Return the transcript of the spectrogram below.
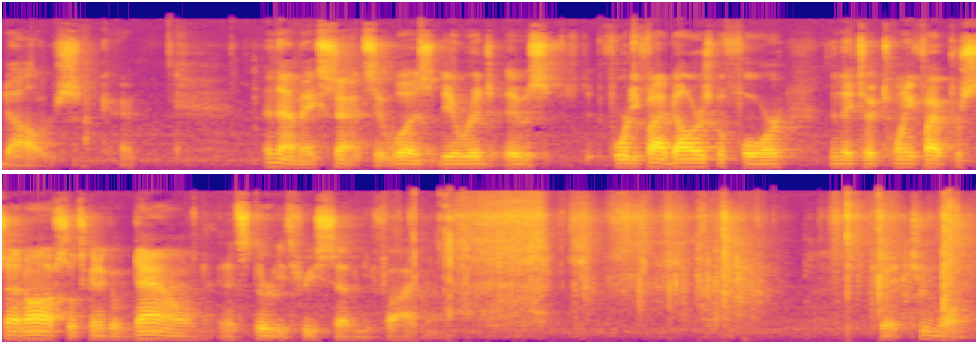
Dollars, okay? And that makes sense. It was the original, it was $45 before, then they took 25% off, so it's going to go down, and it's 33.75 now. Okay, two more.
